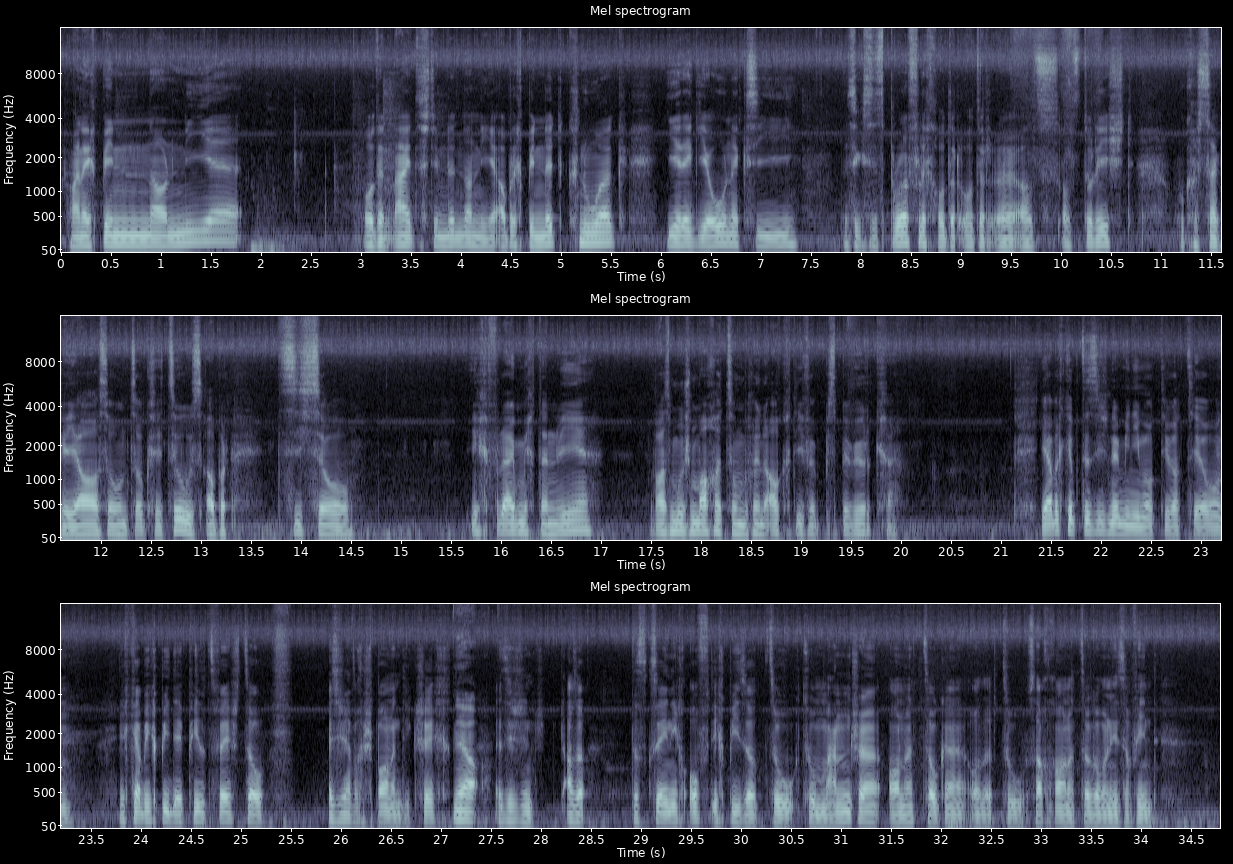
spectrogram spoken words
ich meine, ich bin noch nie, oder nein, das stimmt nicht noch nie, aber ich bin nicht genug in Regionen gewesen, sei es jetzt beruflich oder, oder äh, als, als Tourist, wo du kannst sagen, ja, so und so sieht es aus, aber das ist so, ich frage mich dann wie, was musst du machen, um aktiv etwas zu bewirken? Ja, aber ich glaube, das ist nicht meine Motivation. Ich glaube, ich bin dort viel zu fest so, es ist einfach eine spannende Geschichte. Ja, Es ist ein, also, das sehe ich oft, ich bin so zu, zu Menschen angezogen oder zu Sachen angezogen, wo ich so finde,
